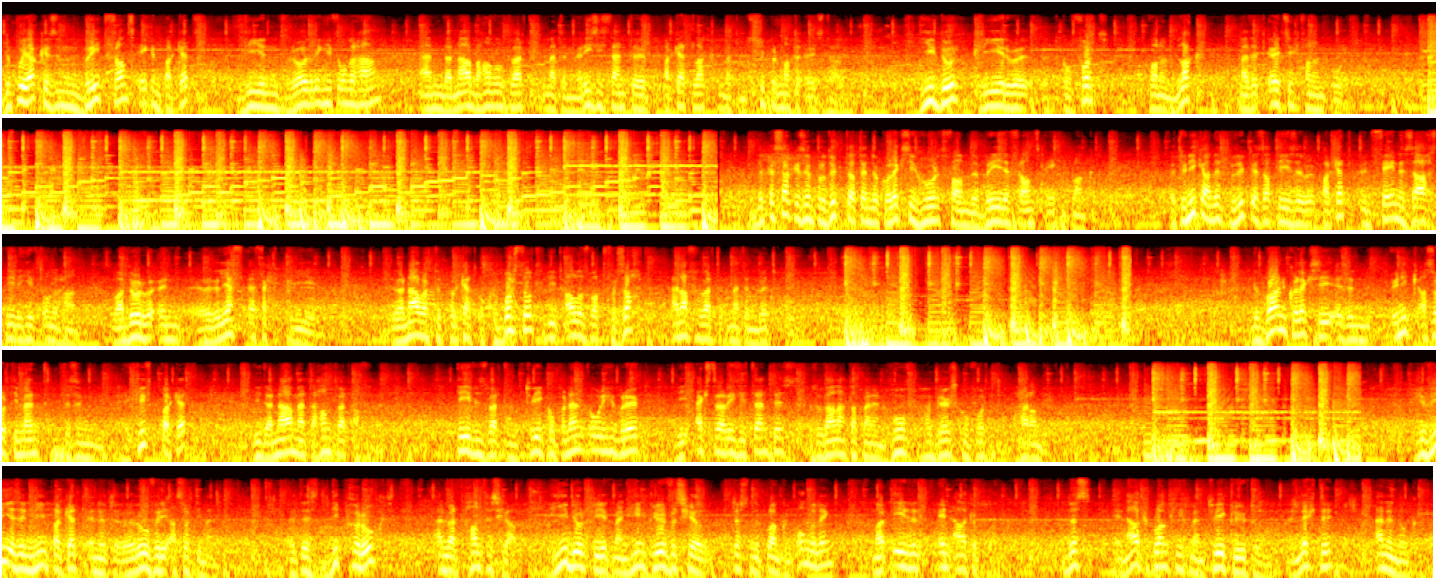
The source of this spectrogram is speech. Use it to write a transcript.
De Pauillac is een breed Frans eiken parket die een veroudering heeft ondergaan en daarna behandeld werd met een resistente parketlak met een supermatte uitstraling. Hierdoor creëren we het comfort van een lak met het uitzicht van een olie. De Pessac is een product dat in de collectie hoort van de brede Frans eigenplanken. Het unieke aan dit product is dat deze parket een fijne zaagsnede heeft ondergaan, waardoor we een relief effect creëren. Daarna wordt het parket ook geborsteld, die het alles wat verzacht en afgewerkt met een wit De Barn collectie is een uniek assortiment. Het is een gekliefd parket die daarna met de hand werd afgewerkt. Tevens werd een twee componentenolie gebruikt die extra resistent is, zodanig dat men een hoog gebruikscomfort garandeert. Gevry is een nieuw parket in het Rovery assortiment. Het is diep gerookt en werd handgeschraapt. Hierdoor creëert men geen kleurverschil tussen de planken onderling, maar eerder in elke plank. Dus in elke plank heeft men twee kleurtonen, een lichte en een donkere.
